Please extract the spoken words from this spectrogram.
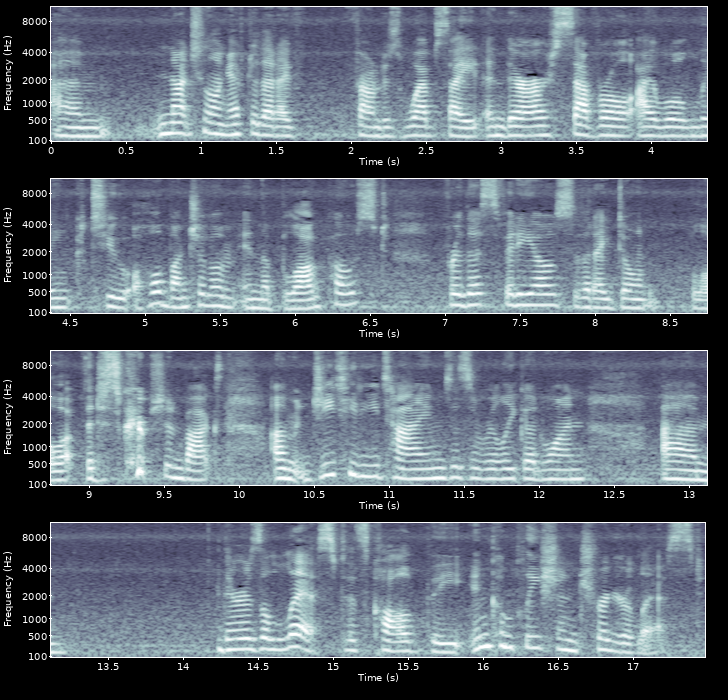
um, not too long after that, I found his website, and there are several. I will link to a whole bunch of them in the blog post for this video so that I don't blow up the description box. Um, GTD Times is a really good one. Um, there is a list that's called the Incompletion Trigger List.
